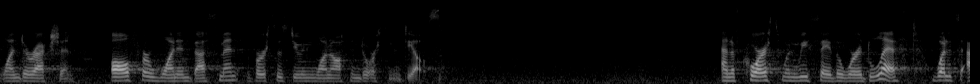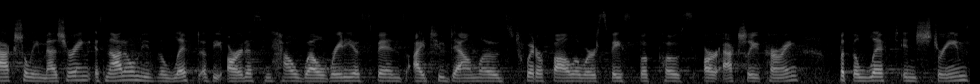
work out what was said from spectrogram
One Direction, all for one investment versus doing one-off endorsement deals. And of course, when we say the word lift, what it's actually measuring is not only the lift of the artist and how well radio spins, iTunes downloads, Twitter followers, Facebook posts are actually occurring, but the lift in streams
